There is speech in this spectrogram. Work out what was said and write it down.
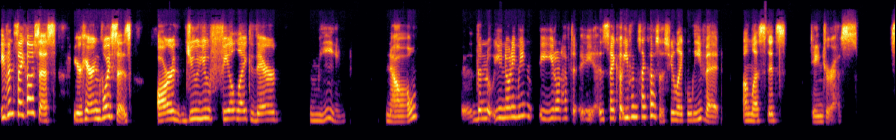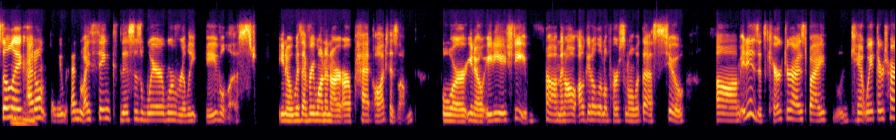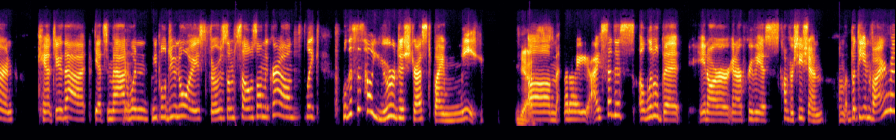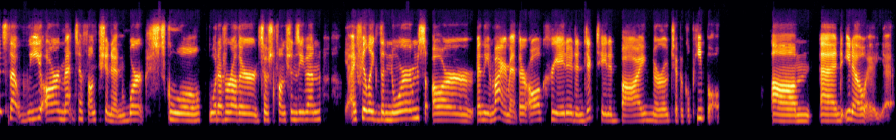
even psychosis, you're hearing voices. Are do you feel like they're mean? No. Then you know what I mean? You don't have to eh, psycho even psychosis, you like leave it unless it's dangerous. So like mm-hmm. I don't and I think this is where we're really ableist, you know, with everyone in our, our pet autism or you know ADHD. Um, and I'll I'll get a little personal with this too. Um, it is. It's characterized by can't wait their turn, can't do that, gets mad yeah. when people do noise, throws themselves on the ground. Like, well, this is how you're distressed by me. Yeah. Um, and I I said this a little bit in our in our previous conversation. Um, but the environments that we are meant to function in, work, school, whatever other social functions, even, I feel like the norms are and the environment, they're all created and dictated by neurotypical people. Um, and you know,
